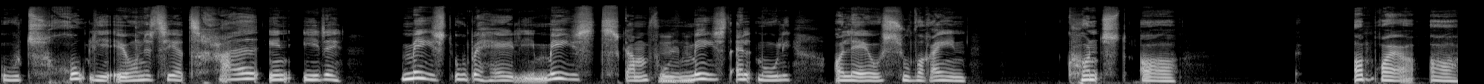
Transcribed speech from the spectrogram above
utrolige evne til at træde ind i det mest ubehagelige, mest skamfulde, mm-hmm. mest alt muligt, og lave suveræn kunst og oprør og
